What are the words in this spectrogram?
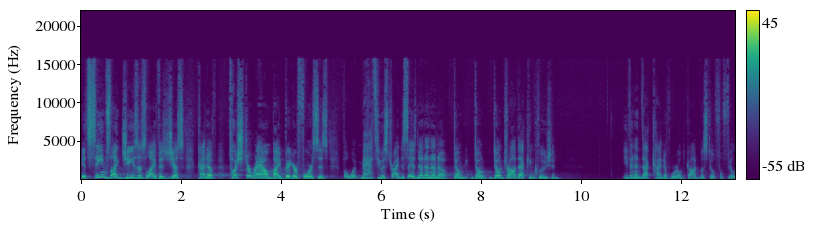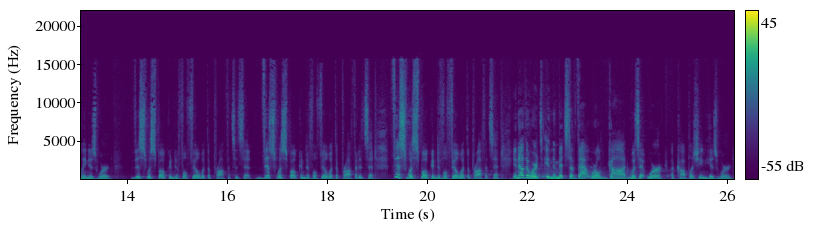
It seems like Jesus' life is just kind of pushed around by bigger forces. But what Matthew is trying to say is, no, no, no, no. Don't, don't, don't draw that conclusion. Even in that kind of world, God was still fulfilling his word. This was spoken to fulfill what the prophets had said. This was spoken to fulfill what the prophet had said. This was spoken to fulfill what the prophet said. In other words, in the midst of that world, God was at work accomplishing his word.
